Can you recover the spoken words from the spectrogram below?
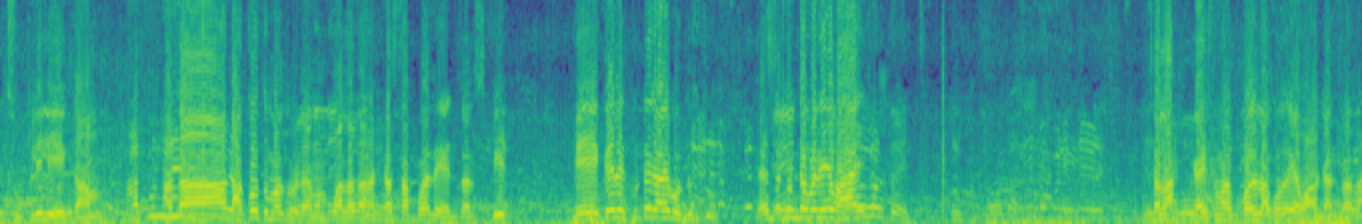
झुपलेली आहे काम. आता दाखव तुम्हाला थोड्या. मग पळताना कसा पल आहे यांचा स्पीड हे काय रे कुठे गायब होतोस तू? कोणतं पण भाई? चला गाईस तुम्हाला पल दाखवतो या वाघांचा आता.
